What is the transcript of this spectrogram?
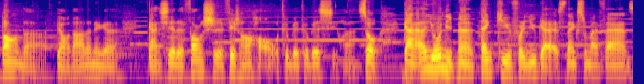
棒的，表达的那个感谢的方式非常好，我特别特别喜欢。So 感恩有你们，Thank you for you guys, thanks for my fans.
